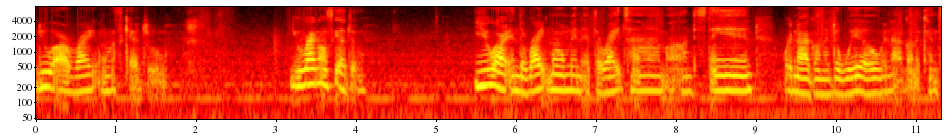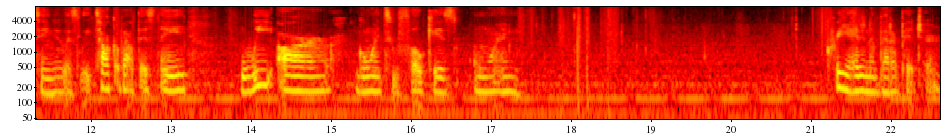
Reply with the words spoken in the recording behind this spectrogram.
you are right on schedule. You right on schedule. You are in the right moment at the right time. I understand. We're not going to dwell. We're not going to continuously talk about this thing. We are going to focus on creating a better picture.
